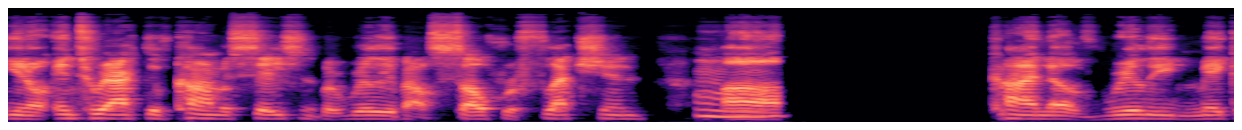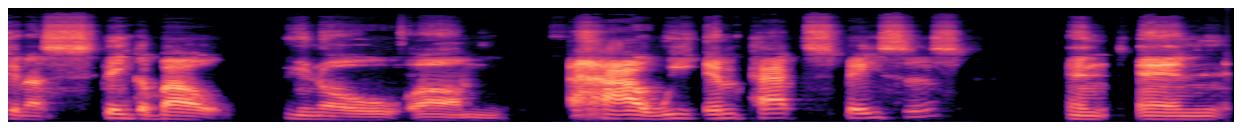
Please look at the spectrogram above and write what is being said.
you know interactive conversations, but really about self reflection, mm-hmm. um, kind of really making us think about you know um, how we impact spaces and and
